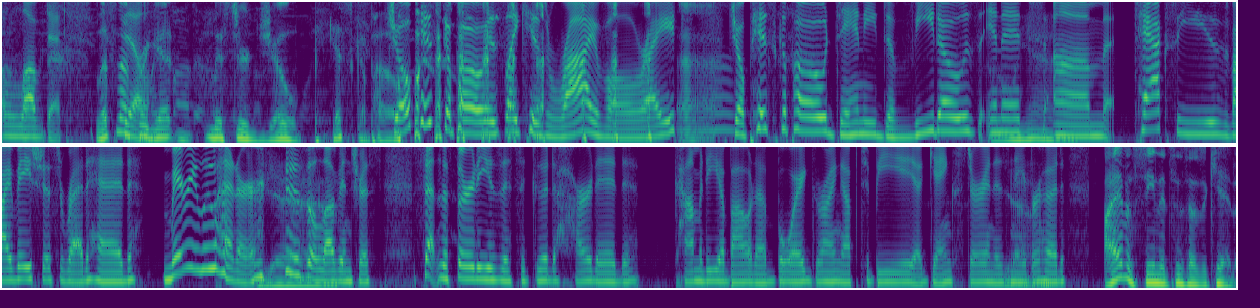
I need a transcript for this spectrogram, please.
loved it. Let's Still. not forget Mr. Joe Piscopo. Joe Piscopo is like his rival, right? Joe Piscopo, Danny DeVito's in it. Oh, yeah. Um, Taxi's vivacious redhead. Marilu Henner is a love interest. Set in the 30s, it's a good-hearted comedy about a boy growing up to be a gangster in his neighborhood. I haven't seen it since I was a kid.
